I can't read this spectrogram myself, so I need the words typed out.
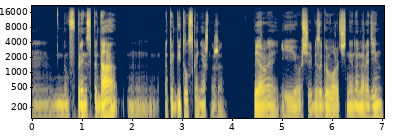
Ну, в принципе, да. Это Битлз, конечно же, первый и вообще безоговорочный номер один.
